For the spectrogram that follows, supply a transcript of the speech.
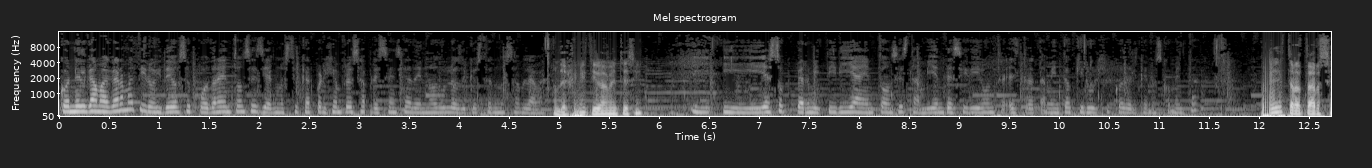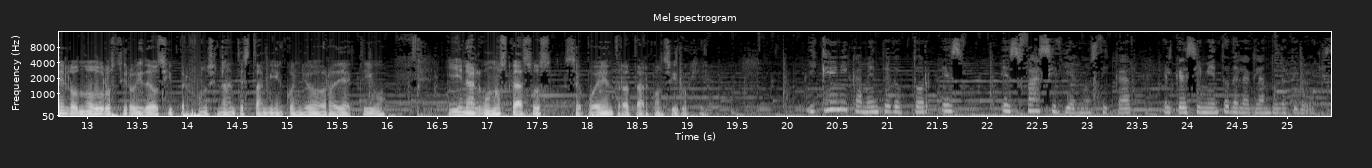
con el gamagrama tiroideo se podrá entonces diagnosticar, por ejemplo, esa presencia de nódulos de que usted nos hablaba. Definitivamente sí. Y, y eso permitiría entonces también decidir el tratamiento quirúrgico del que nos comentaba. Puede tratarse en los nódulos tiroideos hiperfuncionantes también con yodo radiactivo y en algunos casos se pueden tratar con cirugía. Y clínicamente, doctor, es, es fácil diagnosticar el crecimiento de la glándula tiroides.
